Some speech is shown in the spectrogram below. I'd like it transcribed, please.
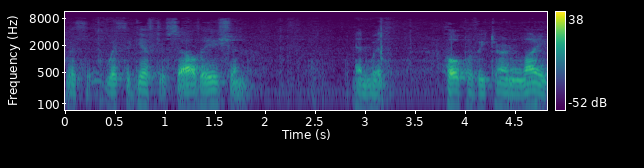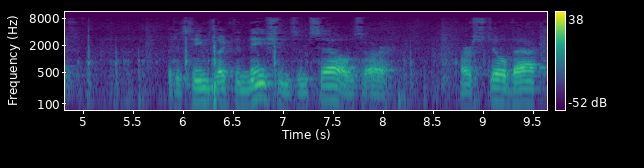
with with the gift of salvation and with hope of eternal life. But it seems like the nations themselves are, are still back,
